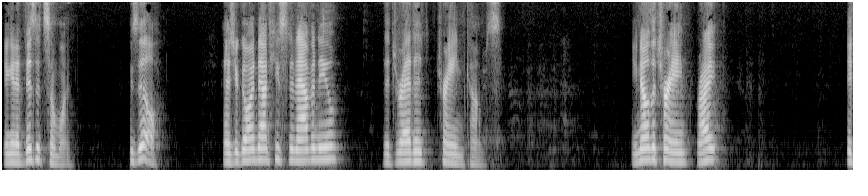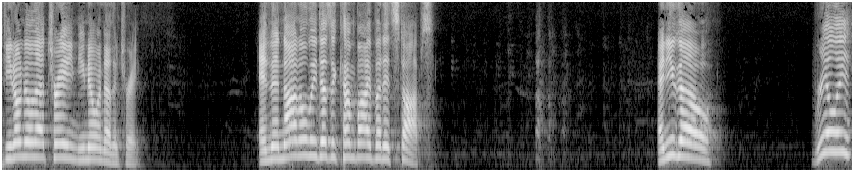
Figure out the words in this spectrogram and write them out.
You're going to visit someone who's ill. As you're going down Houston Avenue, the dreaded train comes. You know the train, right? If you don't know that train, you know another train. And then not only does it come by, but it stops. And you go, Really?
